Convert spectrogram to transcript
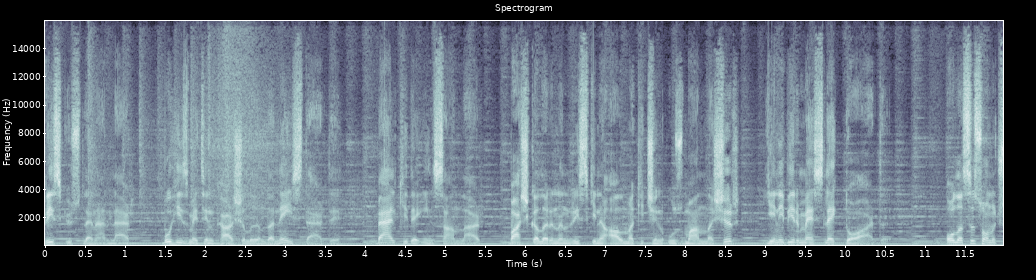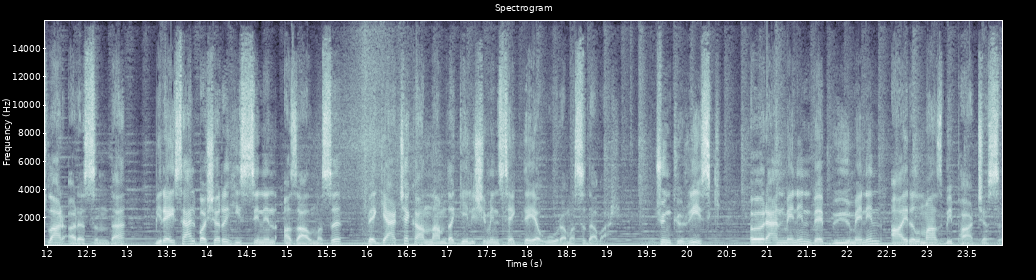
Risk üstlenenler bu hizmetin karşılığında ne isterdi? Belki de insanlar başkalarının riskini almak için uzmanlaşır, yeni bir meslek doğardı. Olası sonuçlar arasında bireysel başarı hissinin azalması ve gerçek anlamda gelişimin sekteye uğraması da var. Çünkü risk, öğrenmenin ve büyümenin ayrılmaz bir parçası.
